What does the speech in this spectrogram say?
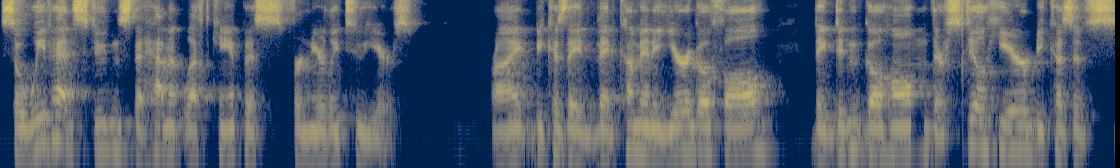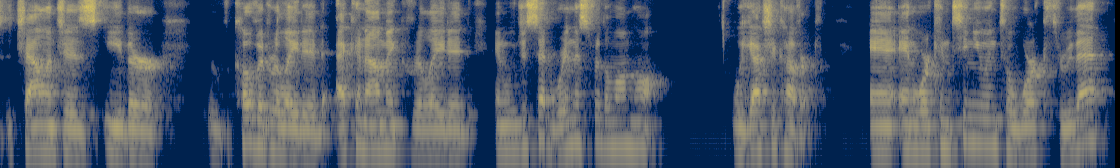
So we've had students that haven't left campus for nearly two years, right? Because they they'd come in a year ago fall, they didn't go home. They're still here because of challenges, either COVID related, economic related, and we just said we're in this for the long haul. We got you covered and, and we're continuing to work through that.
